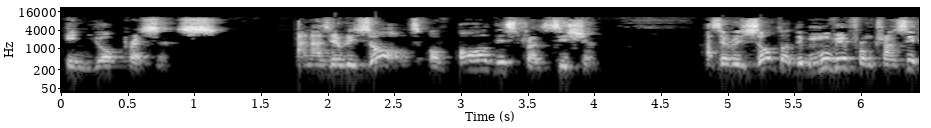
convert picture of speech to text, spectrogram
in your presence. And as a result of all this transition, as a result of the moving from transit,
